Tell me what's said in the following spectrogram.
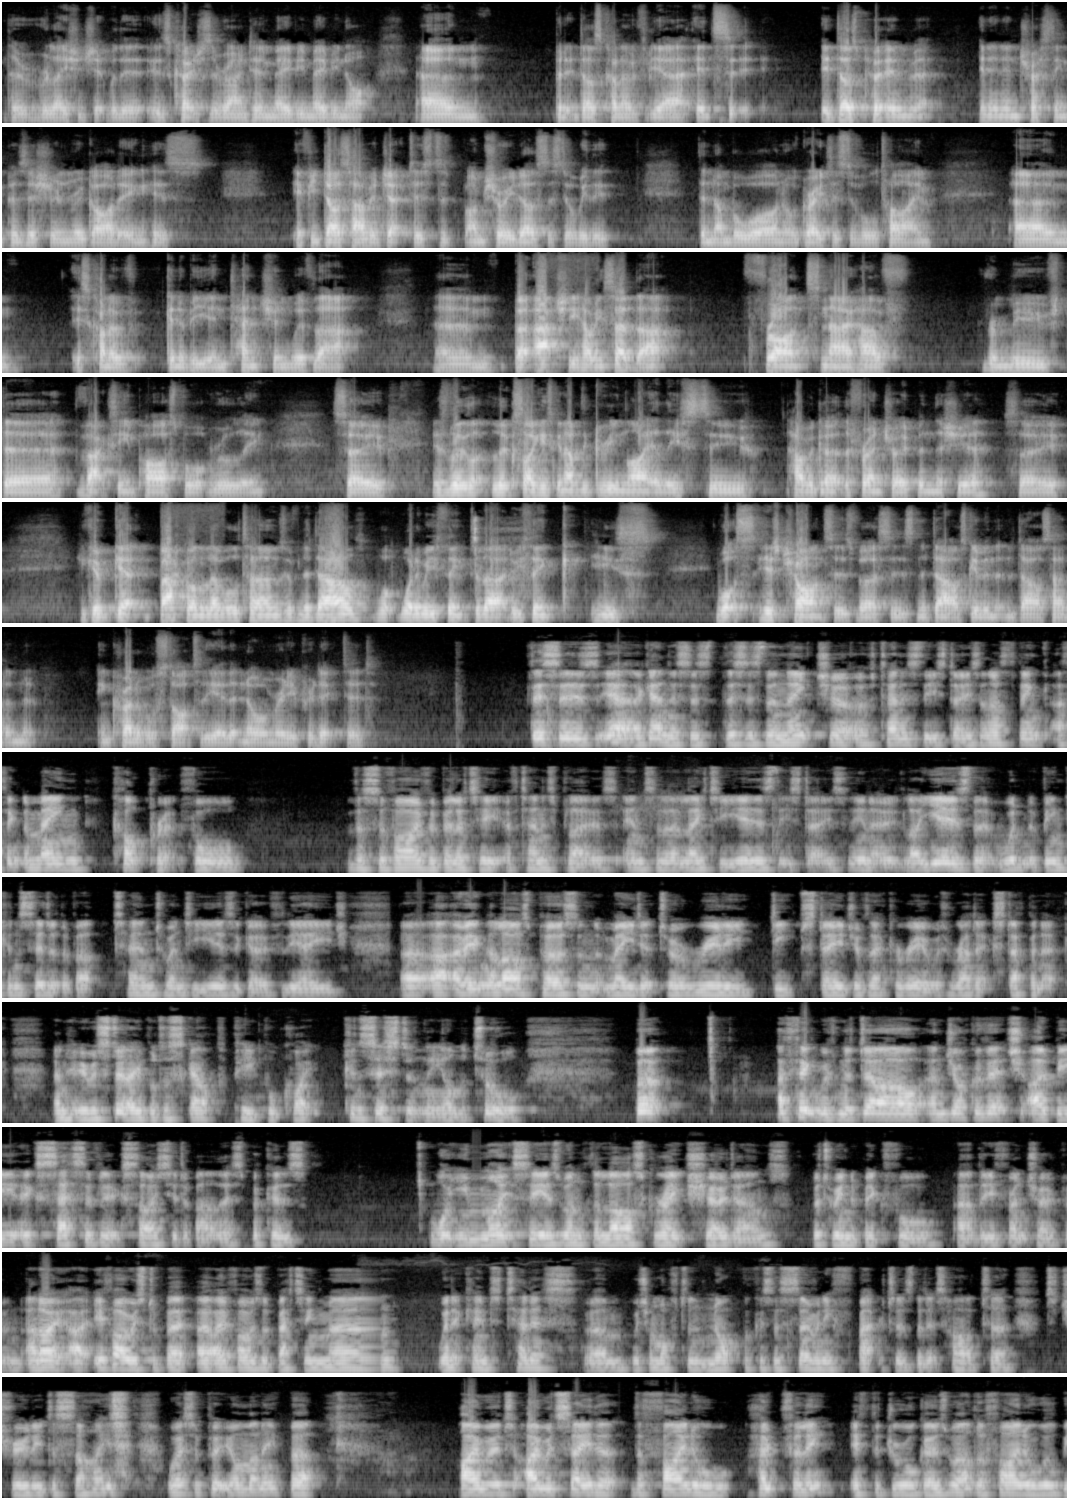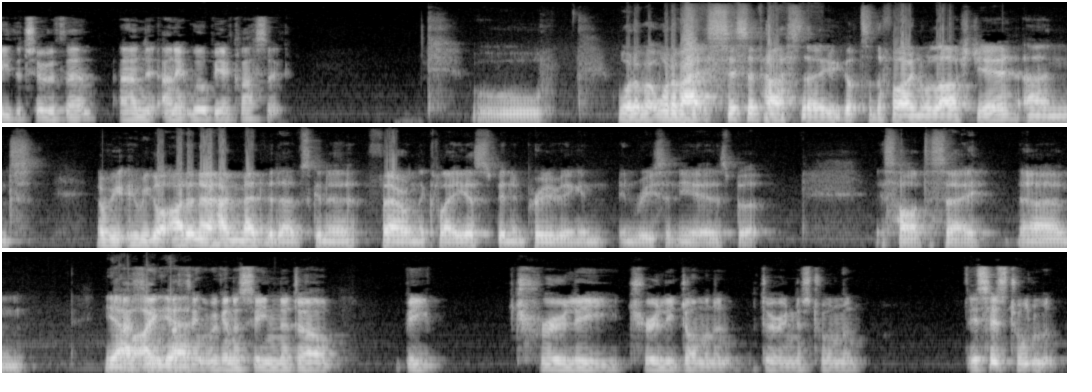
the relationship with his coaches around him. Maybe, maybe not. Um, but it does kind of yeah, it's it, it does put him in an interesting position regarding his if he does have objectives. To, I'm sure he does to still be the the number one or greatest of all time. Um, it's kind of going to be in tension with that. Um, but actually, having said that, France now have removed the vaccine passport ruling. So it look, looks like he's going to have the green light at least to have a go at the French Open this year. So he could get back on level terms with Nadal. What, what do we think to that? Do we think he's what's his chances versus Nadal's, given that Nadal's had an incredible start to the year that no one really predicted? This is yeah. Again, this is this is the nature of tennis these days, and I think I think the main culprit for the survivability of tennis players into their later years these days, you know, like years that wouldn't have been considered about 10, 20 years ago for the age. Uh, I think the last person that made it to a really deep stage of their career was Radek Stepanek, and who was still able to scalp people quite consistently on the tour. But I think with Nadal and Djokovic, I'd be excessively excited about this because what you might see is one of the last great showdowns between the big four at the French Open. And I, I if I was to bet, uh, if I was a betting man when it came to tennis, um, which I'm often not because there's so many factors that it's hard to to truly decide where to put your money. But I would I would say that the final, hopefully, if the draw goes well, the final will be the two of them, and and it will be a classic. Ooh. What about what about Tsitsipas though? He got to the final last year, and have we, have we got? I don't know how Medvedev's going to fare on the clay. He's been improving in, in recent years, but it's hard to say. Um, yeah, I but think I, yeah, I think we're going to see Nadal be truly truly dominant during this tournament. It's his tournament.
